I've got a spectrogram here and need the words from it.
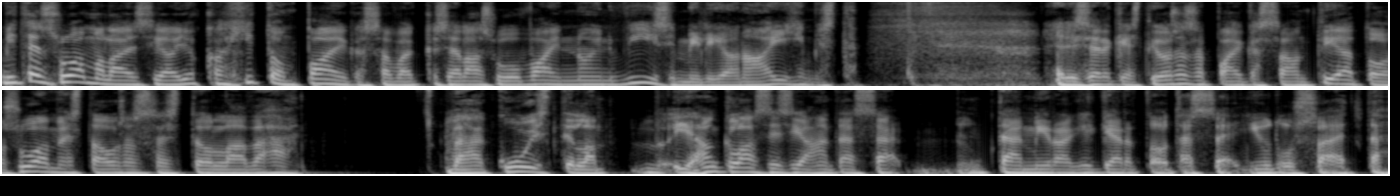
miten suomalaisia on joka hiton paikassa, vaikka siellä asuu vain noin viisi miljoonaa ihmistä. Eli selkeästi osassa paikassa on tietoa Suomesta, osassa sitten ollaan vähän vähän kuistilla. Ihan klassisiahan tässä, tämä Miraki kertoo tässä jutussa, että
